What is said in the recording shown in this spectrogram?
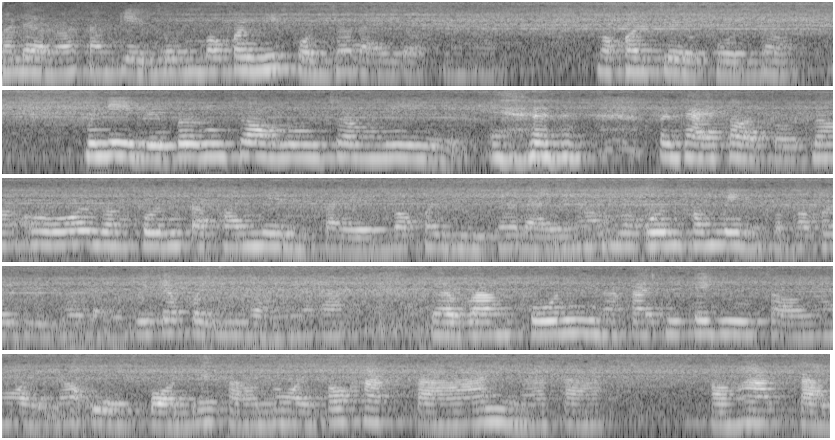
มาแล้วเนาะสังเกตมึงไม่ค่อยมีฝนเท่าไหร่ดอกนะคะไม่ค่อยเจอฝนดอกมื่อนี้ไปเบิ้งช่องนู่นช่องนี่ เป็นทายถอดตัวเนาะโอ้ยบางคนก็คอมเมนต์ไปบ่ค่อยดีเท่าใดเนาะบางคนคอมเมนต์ก็บ่ค่อยดีเท่าใดที่จะไปอีหยังนะคะ แต่บางคนนะคะที่ก็อยู่สาวน้อยนะองค์กรได้สาวน้อยเขาหักกันนะคะเขาหักกัน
